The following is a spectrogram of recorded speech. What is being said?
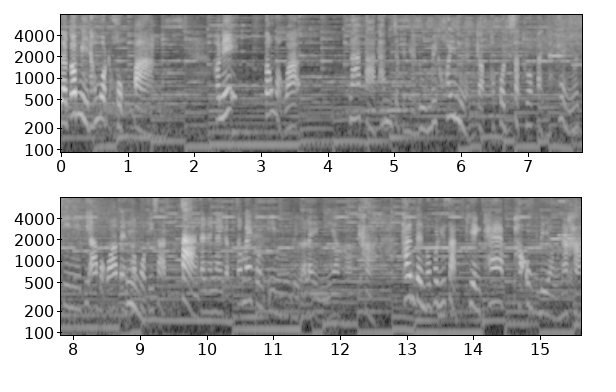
แล้วก็มีทั้งหมด 6 ปางคราวนี้ต้องบอกว่าหน้าตาท่านจะเป็นไงดูไม่ค่อยเหมือนกับพระโพธิสัตว์ทั่วไปนะ เห็นเมื่อกี้นี้พี่อาร์บอกว่าเป็นอืมพระโพธิสัตว์ต่างกันยังไงกับเจ้าแม่กวนอิมหรืออะไรอย่างนี้อะคะค่ะ ท่านเป็นพระโพธิสัตว์เพียงแค่พระองค์เดียวนะคะ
